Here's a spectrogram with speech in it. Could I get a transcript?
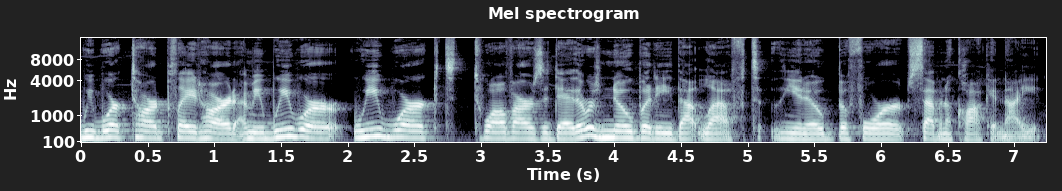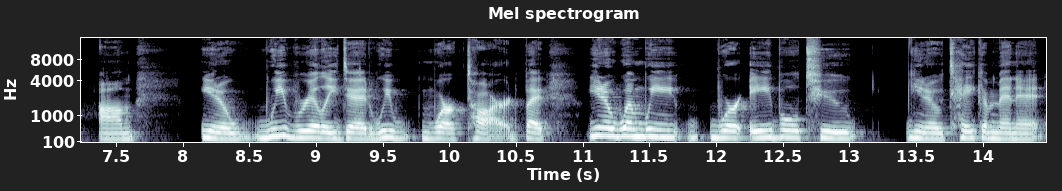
we worked hard, played hard. I mean, we were we worked twelve hours a day. There was nobody that left, you know, before seven o'clock at night. Um, you know, we really did. We worked hard, but you know, when we were able to, you know, take a minute,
